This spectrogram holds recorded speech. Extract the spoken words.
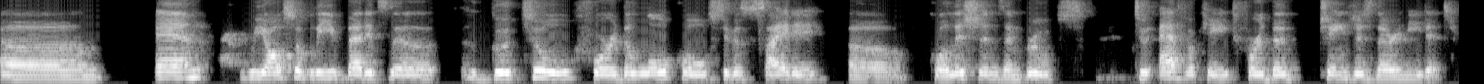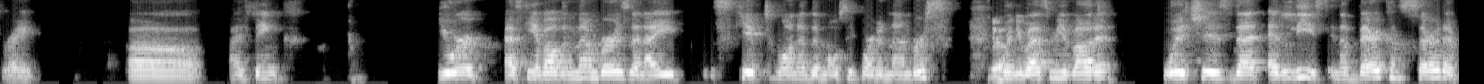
Um, and we also believe that it's a, a, good tool for the local civil society uh, coalitions and groups to advocate for the changes that are needed, right? Uh, I think you were asking about the numbers, and I skipped one of the most important numbers yeah. when you asked me about it, which is that at least in a very conservative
